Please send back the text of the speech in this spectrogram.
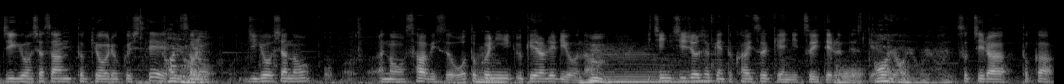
事業者さんと協力して、はいはいその事業者のあのサービスをお得に受けられるような、うん一日乗車券と回数券についてるんですけれども。そちらとか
